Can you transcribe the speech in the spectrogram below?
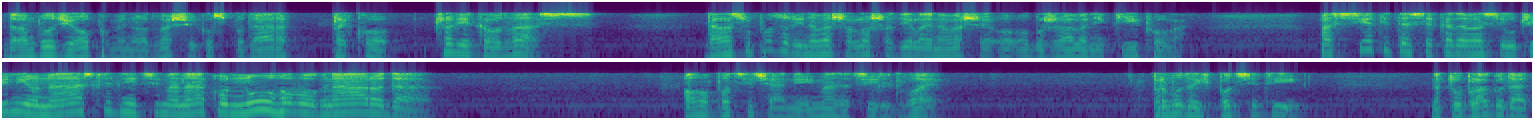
da vam dođe opomena od vašeg gospodara preko čovjeka od vas, da vas upozori na vaša loša djela i na vaše obožavanje kipova. Pa sjetite se kada vas je učinio nasljednicima nakon Nuhovog naroda. Ovo podsjećanje ima za cilj dvoje. Prvo da ih podsjeti na tu blagodat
